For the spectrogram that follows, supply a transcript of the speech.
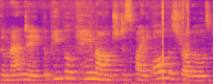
the mandate, the people came out despite all the struggles.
